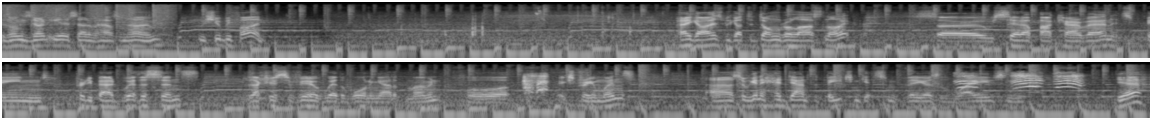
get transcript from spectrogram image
as long as you don't eat us out of a house and home, we should be fine. Hey guys, we got to Dongara last night. So we set up our caravan. It's been pretty bad weather since. There's actually a severe weather warning out at the moment for extreme winds. Uh, so we're gonna head down to the beach and get some videos of the waves. And, yeah,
